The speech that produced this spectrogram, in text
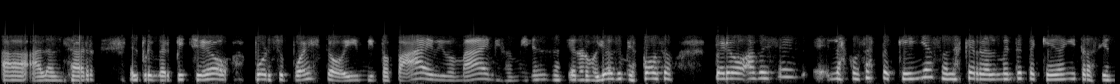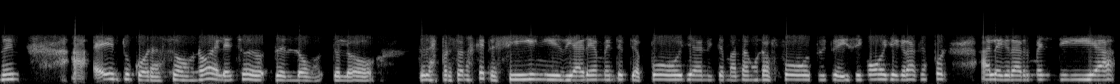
a, lanzar el primer picheo, por supuesto, y mi papá y mi mamá y mi familia se sentían orgullosos, y mi esposo, pero a veces eh, las cosas pequeñas son las que realmente te quedan y trascienden en tu corazón, ¿no? El hecho de, de lo, de lo de las personas que te siguen y diariamente te apoyan y te mandan una foto y te dicen, oye, gracias por alegrarme el día,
